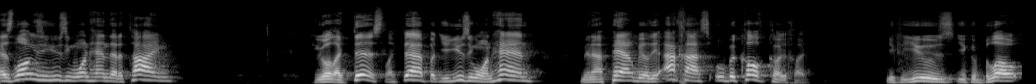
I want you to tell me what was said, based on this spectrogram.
As long as you're using one hand at a time, You go like this, like that, but you're using one hand. You could use, you could blow.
